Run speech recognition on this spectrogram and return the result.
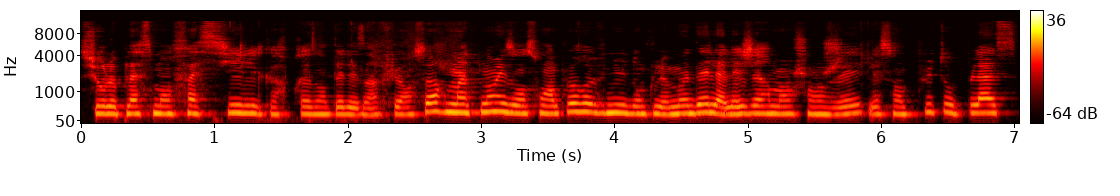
sur le placement facile que représentaient les influenceurs. Maintenant, ils en sont un peu revenus. Donc le modèle a légèrement changé, laissant plutôt place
